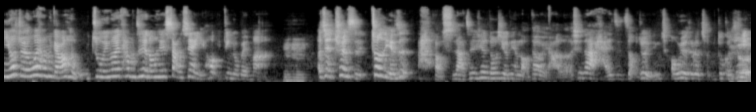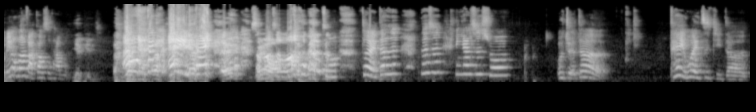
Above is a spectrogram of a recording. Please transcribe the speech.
你又觉得为他们感到很无助，因为他们这些东西上线以后一定又被骂，嗯而且确实就是也是，啊，老师啊，这些东西有点老掉牙了。现在孩子早就已经超越这个程度，可是你没有办法告诉他们哼，叶饼，哎 什么什么 什么，对，但是但是应该是说，我觉得可以为自己的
